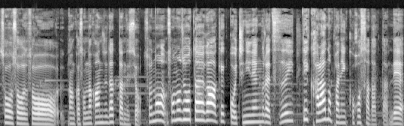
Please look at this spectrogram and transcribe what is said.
そうそうそう。なんかそんな感じだったんですよ。そのその状態が結構12年ぐらい続いてからのパニック発作だったんで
